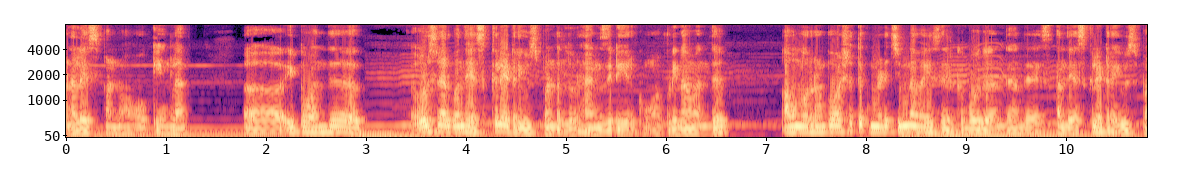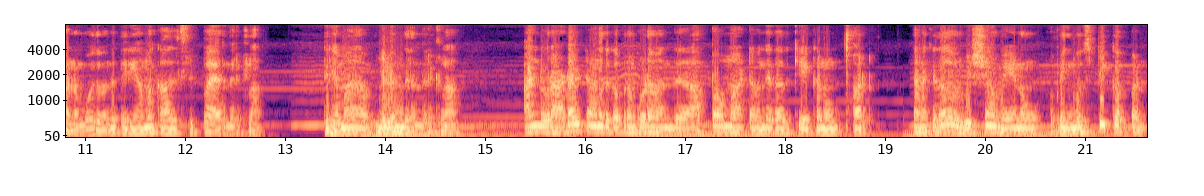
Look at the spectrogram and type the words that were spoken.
அனலைஸ் பண்ணோம் ஓகேங்களா uh, இப்போ வந்து ஒரு சிலருக்கு வந்து எஸ்கலேட்டர் யூஸ் பண்ணுறதுல ஒரு ஆங்ஸைட்டி இருக்கும். அப்படின்னா வந்து அவங்க ஒரு ரொம்ப வருஷத்துக்கு முன்னாடி சின்ன வயசு இருக்கும்போது வந்து அந்த அந்த எஸ்கலேட்டரை யூஸ் பண்ணும்போது வந்து தெரியாமல் கால் ஸ்லிப் ஆயிருந்திருக்கலாம். தெரியாமல் விழுந்திருந்திருக்கலாம். அண்ட் ஒரு அடல்ட் ஆனதுக்கப்புறம் கூட வந்து அப்பா அம்மாட்ட வந்து ஏதாவது கேட்கணும். ஆர் தனக்கு ஏதாவது ஒரு விஷயம் வேணும் அப்படிங்கும்போது ஸ்பீக்கப் பண்ண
